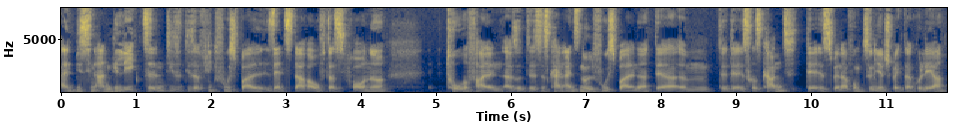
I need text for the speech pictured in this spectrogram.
ein bisschen angelegt sind. Diese, dieser Flickfußball setzt darauf, dass vorne Tore fallen. Also das ist kein 1-0-Fußball. Ne? Der, ähm, der, der ist riskant, der ist, wenn er funktioniert, spektakulär.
